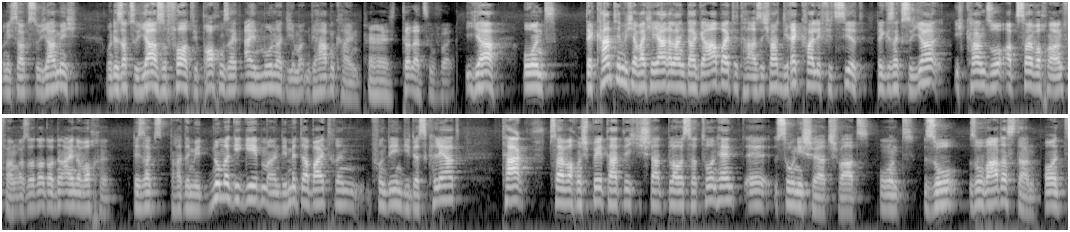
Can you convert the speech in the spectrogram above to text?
Und ich sag so, ja, mich. Und er sagt so, ja, sofort, wir brauchen seit einem Monat jemanden, wir haben keinen. Toller Zufall. Ja, und der kannte mich ja, weil ich ja jahrelang da gearbeitet habe. Also ich war direkt qualifiziert. Der hat gesagt so, ja, ich kann so ab zwei Wochen anfangen, also dort in einer Woche. Der sagt, hat er mir die Nummer gegeben an die Mitarbeiterin von denen, die das klärt. Tag, zwei Wochen später hatte ich statt blaues Saturnhemd äh, Sony-Shirt schwarz. Und so, so war das dann. Und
